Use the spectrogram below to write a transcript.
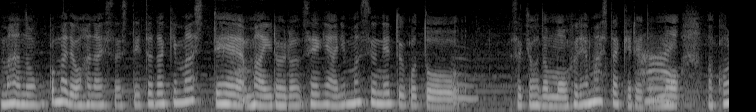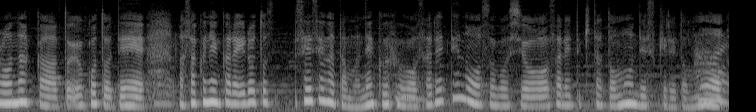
まあ、あのここまでお話しさせていただきまして、まあ、いろいろ制限ありますよねということを先ほども触れましたけれども、はい、まあ、コロナ禍ということで、はい、まあ、昨年からいろいろと先生方もね工夫をされてのお過ごしをされてきたと思うんですけれども、はい、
